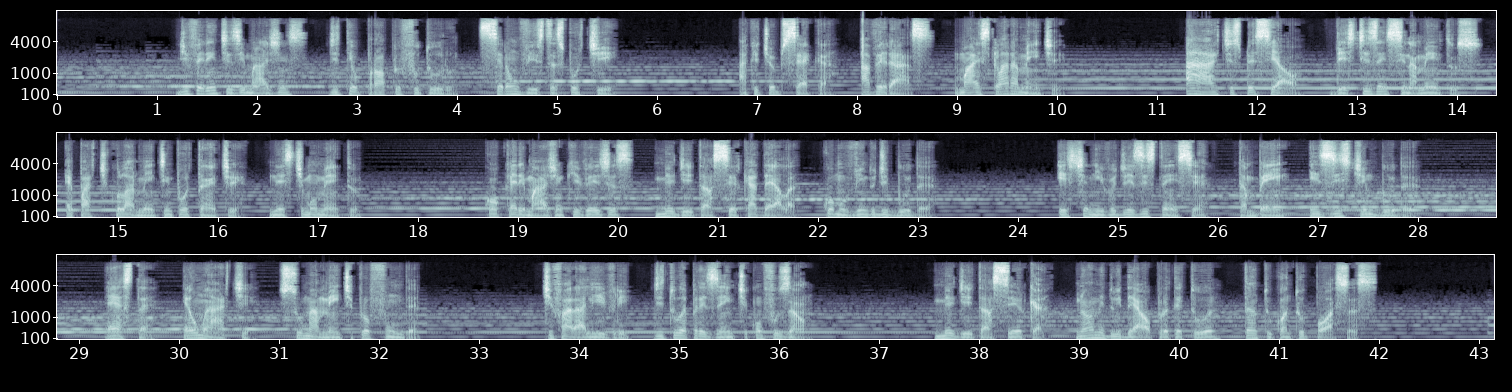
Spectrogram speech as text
Diferentes imagens de teu próprio futuro serão vistas por ti. A que te obceca, a verás mais claramente. A arte especial destes ensinamentos é particularmente importante neste momento. Qualquer imagem que vejas, medita acerca dela, como vindo de Buda. Este nível de existência também existe em Buda. Esta é uma arte sumamente profunda. Te fará livre de tua presente confusão. Medita acerca, nome do ideal protetor, tanto quanto possas.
